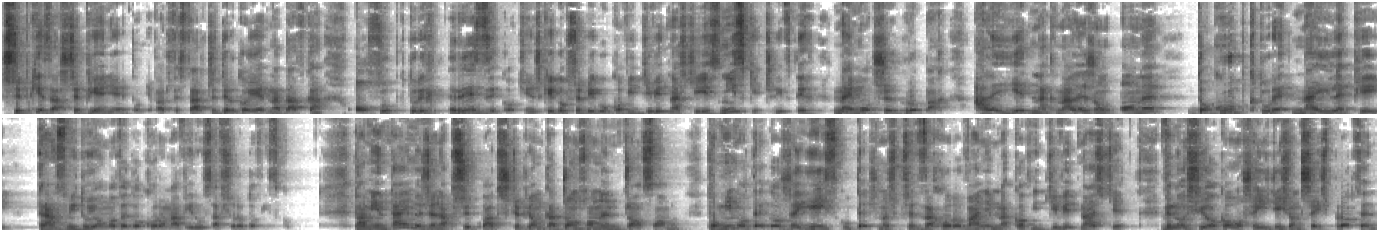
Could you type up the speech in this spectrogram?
szybkie zaszczepienie, ponieważ wystarczy tylko jedna dawka, osób, których ryzyko ciężkiego przebiegu COVID-19 jest niskie, czyli w tych najmłodszych grupach, ale jednak należą one do grup, które najlepiej transmitują nowego koronawirusa w środowisku. Pamiętajmy, że na przykład szczepionka Johnson Johnson, pomimo tego, że jej skuteczność przed zachorowaniem na COVID-19 wynosi około 66%,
